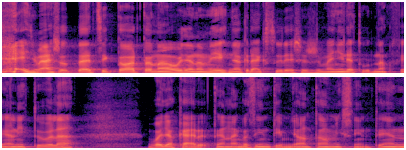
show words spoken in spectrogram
egy másodpercig tartana, ahogyan a méhnyakrák szűrés, és mennyire tudnak félni tőle, vagy akár tényleg az intim gyanta, ami szintén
